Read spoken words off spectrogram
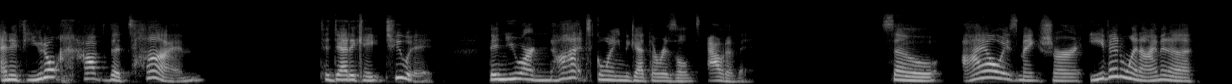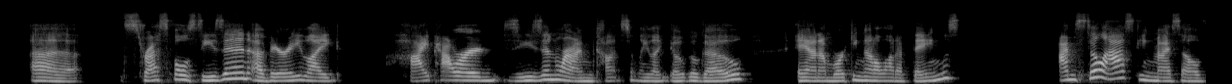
And if you don't have the time to dedicate to it, then you are not going to get the results out of it. So I always make sure, even when I'm in a, a stressful season, a very like high powered season where I'm constantly like go, go, go, and I'm working on a lot of things, I'm still asking myself,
